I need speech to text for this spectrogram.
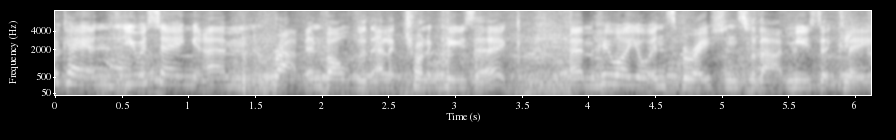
Okay, and you were saying um, rap involved with electronic music. Um, who are your inspirations for that musically?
